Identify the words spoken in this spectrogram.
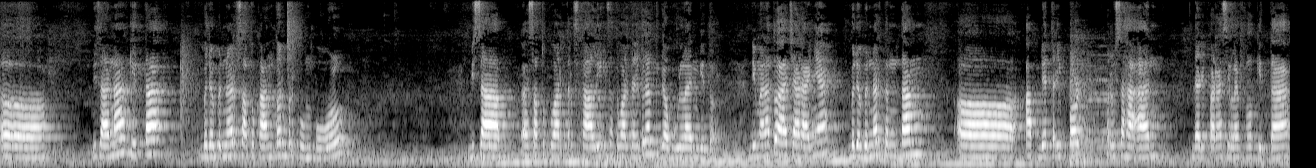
uh, di sana kita benar-benar satu kantor berkumpul. Bisa uh, satu kuarter sekali satu kuarter itu kan tiga bulan gitu. Di mana tuh acaranya benar-benar tentang uh, update report perusahaan dari para si level kita.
